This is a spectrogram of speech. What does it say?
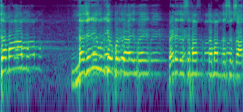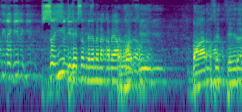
तमाम नज़रें उनके ऊपर गए हुए। बैठे थे तमाम तमाम दर्शक साथी लेकिन सही डिरेक्शन देने में नाकामयाब हो रहा बारह से तेरह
